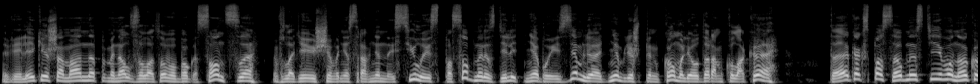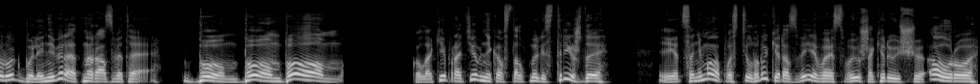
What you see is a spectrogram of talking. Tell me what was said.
Великий шаман напоминал золотого бога солнца, владеющего несравненной силой, способный разделить небо и землю одним лишь пинком или ударом кулака, так как способности его ног и рук были невероятно развиты. Бум-бум-бум! Кулаки противников столкнулись трижды, и Цанимо опустил руки, развеивая свою шокирующую ауру.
